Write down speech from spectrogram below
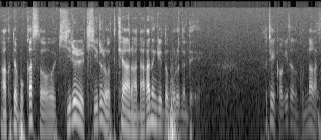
아, 그때 못 갔어. 길을, 길을 어떻게 알아? 나가는 길도 모르는데. 솔직히 거기서는 못 나갔어.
